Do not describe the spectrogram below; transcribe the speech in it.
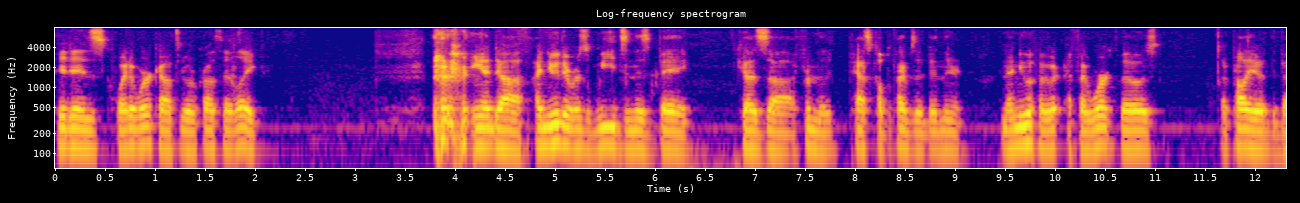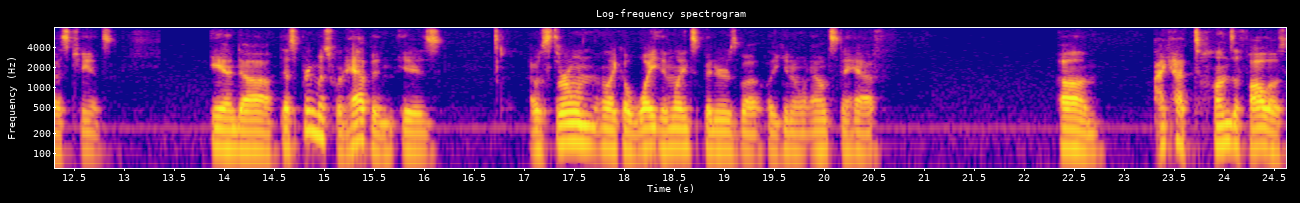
it is quite a workout to go across that lake. and uh, I knew there was weeds in this bay because uh, from the past couple times I've been there, and I knew if I if I worked those, I probably had the best chance. And uh, that's pretty much what happened. Is I was throwing like a white inline spinner, is about like you know an ounce and a half. Um, I got tons of follows.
